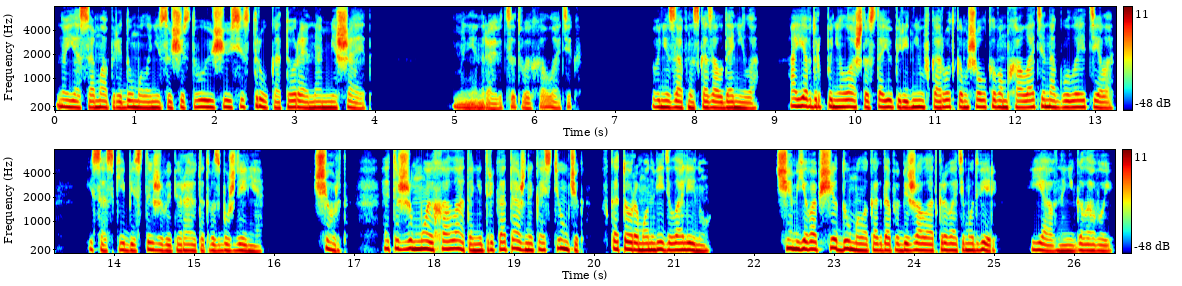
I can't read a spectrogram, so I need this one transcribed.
но я сама придумала несуществующую сестру, которая нам мешает. Мне нравится твой халатик. внезапно сказал Данила. А я вдруг поняла, что стою перед ним в коротком шелковом халате на голое тело, и соски бесстыже выпирают от возбуждения. Чёрт, это же мой халат, а не трикотажный костюмчик, в котором он видел Алину. Чем я вообще думала, когда побежала открывать ему дверь? Явно не головой.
